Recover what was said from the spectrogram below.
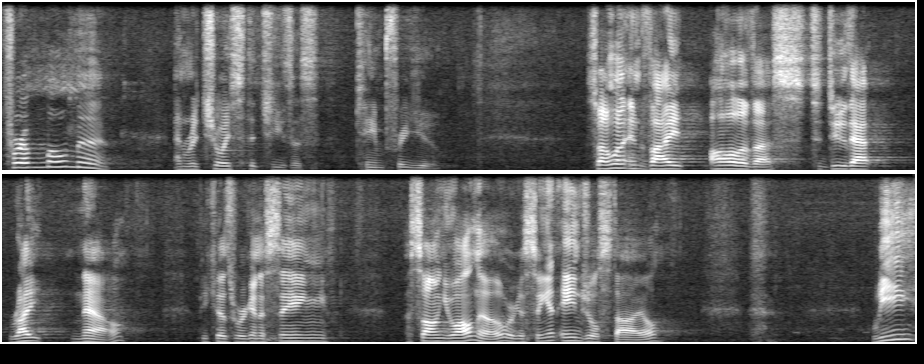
for a moment and rejoice that Jesus came for you. So I want to invite all of us to do that right now because we're going to sing a song you all know. We're going to sing it angel style. We,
